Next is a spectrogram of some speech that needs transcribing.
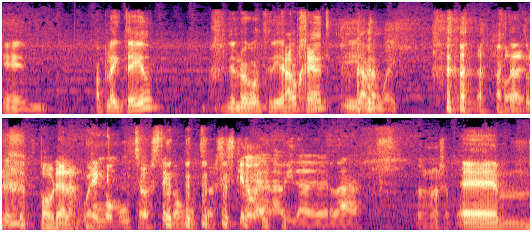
en A Plague Tale. De luego estaría Cuphead. Cuphead y Alan Wake. Ahí está Joder, tu lista. Pobre Alan Wake. Tengo muchos, tengo muchos. Es que no me da la vida, de verdad. No, no se puede. Em,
